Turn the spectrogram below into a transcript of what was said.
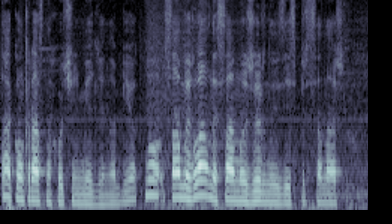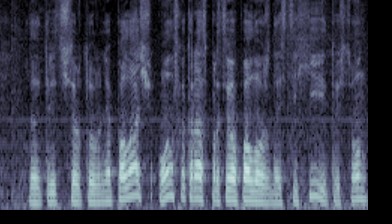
Так он красных очень медленно бьет. Но самый главный, самый жирный здесь персонаж, это 34 уровня палач, он как раз противоположной стихии, то есть он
